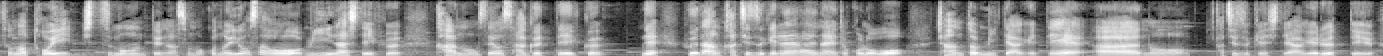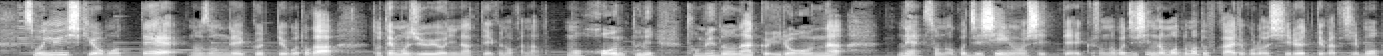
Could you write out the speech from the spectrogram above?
その問い質問っていうのはその子の良さを見出していく可能性を探っていくで普段勝ちづけられないところをちゃんと見てあげてあの価値づけしてあげるっていうそういう意識を持って臨んでいくっていうことがとても重要になっていくのかなと。もう本当に止めどなくいろんなね、その子自身を知っていく。その子自身のもっともっと深いところを知るっていう形でも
